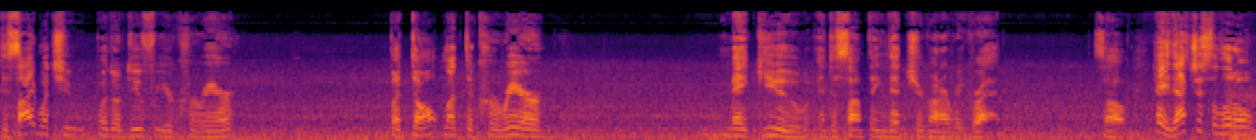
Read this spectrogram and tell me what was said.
decide what you want to do for your career, but don't let the career make you into something that you're going to regret. So, hey, that's just a little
